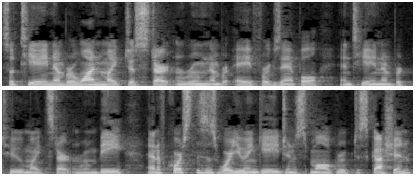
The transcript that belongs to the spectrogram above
So TA number one might just start in room number A, for example, and TA number two might start in room B. And of course, this is where you engage in a small group discussion.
